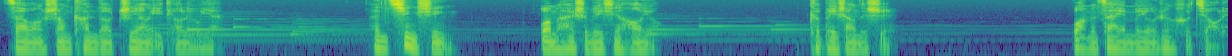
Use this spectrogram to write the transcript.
在网上看到这样一条留言。很庆幸，我们还是微信好友。可悲伤的是。我们再也没有任何交流。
